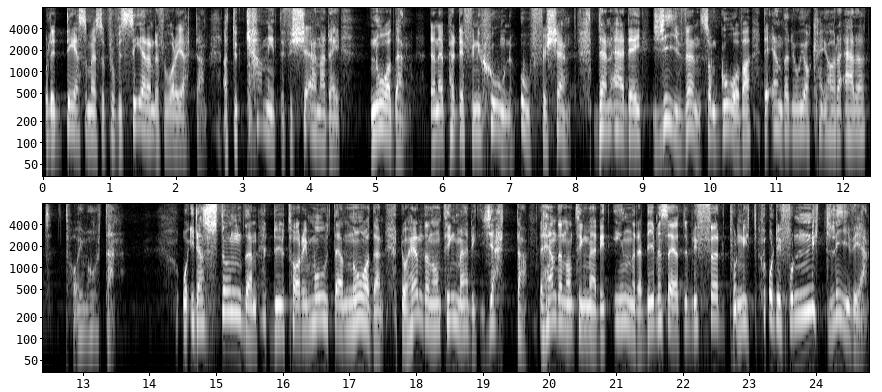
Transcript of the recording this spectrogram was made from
Och det är det som är så provocerande för våra hjärtan. Att du kan inte förtjäna dig nåden. Den är per definition oförtjänt. Den är dig given som gåva. Det enda du och jag kan göra är att ta emot den. Och i den stunden du tar emot den nåden, då händer någonting med ditt hjärta. Det händer någonting med ditt inre. Bibeln säger att du blir född på nytt och du får nytt liv igen.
